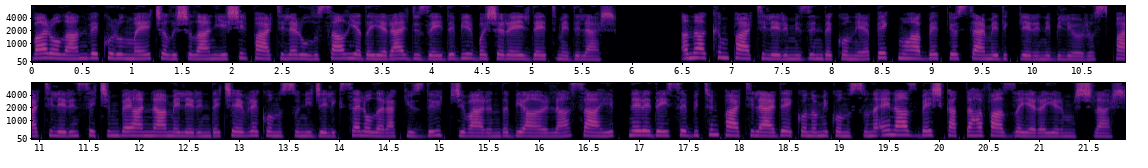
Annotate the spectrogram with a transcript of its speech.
Var olan ve kurulmaya çalışılan yeşil partiler ulusal ya da yerel düzeyde bir başarı elde etmediler. Ana akım partilerimizin de konuya pek muhabbet göstermediklerini biliyoruz. Partilerin seçim beyannamelerinde çevre konusu niceliksel olarak %3 civarında bir ağırlığa sahip, neredeyse bütün partilerde ekonomi konusuna en az 5 kat daha fazla yer ayırmışlar.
